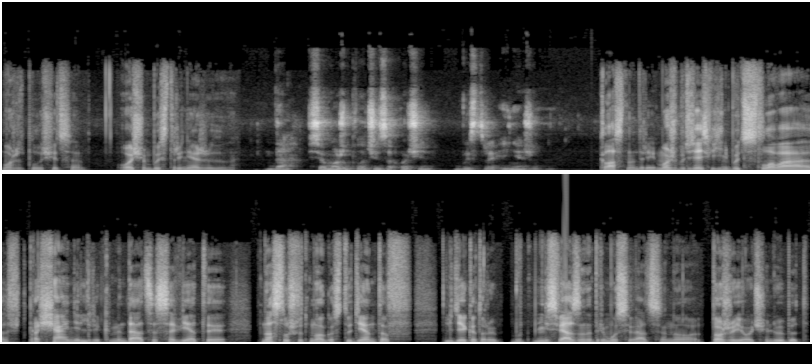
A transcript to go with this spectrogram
может получиться очень быстро и неожиданно. Да, все может получиться очень быстро и неожиданно. Классно, Андрей. Может быть, у тебя есть какие-нибудь слова прощания или рекомендации, советы? Нас слушают много студентов, людей, которые не связаны напрямую с авиацией, но тоже ее очень любят.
